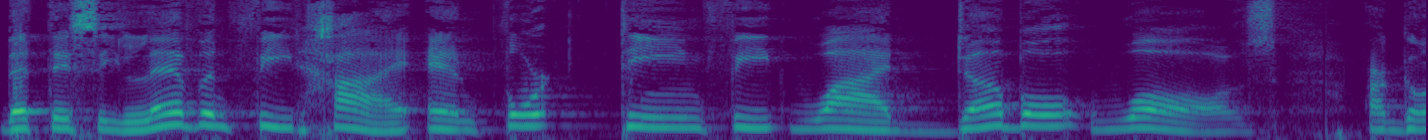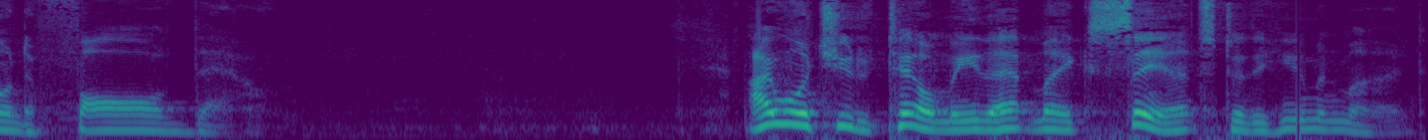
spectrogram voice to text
that this 11 feet high and 14 feet wide double walls are going to fall down? I want you to tell me that makes sense to the human mind.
